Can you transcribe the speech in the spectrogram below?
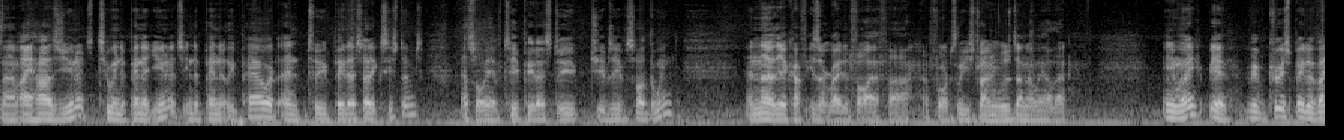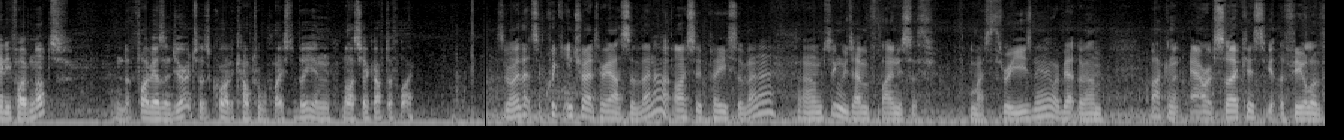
um, AHRS units, two independent units, independently powered, and two pitot-static systems. That's why we have two pitot tubes either side the wing. And no, the aircraft isn't rated for IFR. Unfortunately, Australian rules don't allow that. Anyway, yeah, we have a cruise speed of 85 knots and 5 hours endurance. So it's quite a comfortable place to be and nice aircraft to fly. So anyway, that's a quick intro to our Savannah, ICP Savannah. Um, seeing we haven't flown this th almost three years now, we're about to um, park in an hour of circuits to get the feel of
